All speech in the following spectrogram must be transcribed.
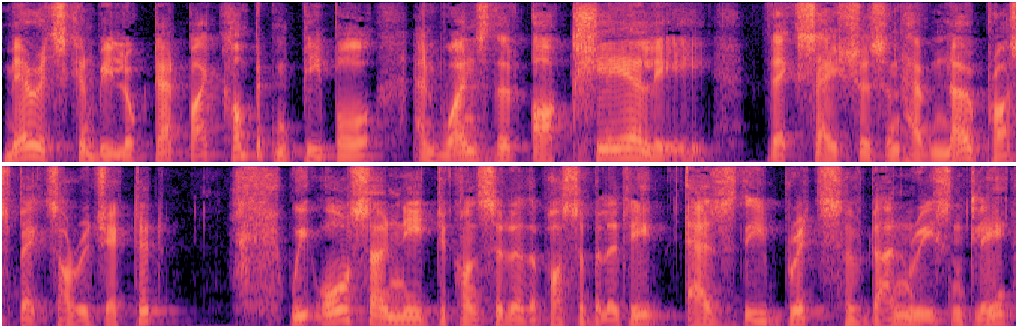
merits can be looked at by competent people and ones that are clearly vexatious and have no prospects are rejected. We also need to consider the possibility, as the Brits have done recently,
